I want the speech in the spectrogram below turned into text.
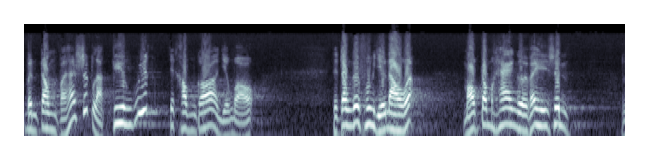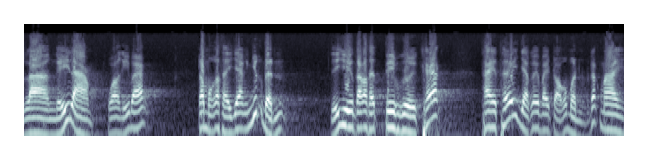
bên trong phải hết sức là kiên quyết chứ không có nhượng bộ. Thì trong cái phương diện đầu á, một trong hai người phải hy sinh là nghỉ làm hoặc nghỉ bán trong một cái thời gian nhất định. Dĩ nhiên ta có thể tìm người khác thay thế vào cái vai trò của mình rất may.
